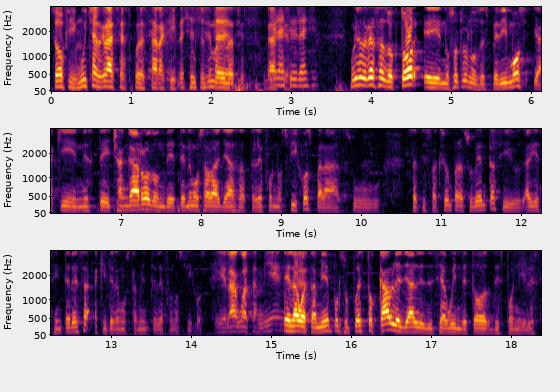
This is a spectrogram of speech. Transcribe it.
Sofi, muchas gracias por estar aquí. Gracias a Muchísimas ustedes. gracias. Gracias, gracias. Muchas gracias, doctor. Eh, nosotros nos despedimos y aquí en este changarro donde tenemos ahora ya hasta teléfonos fijos para su satisfacción, para su venta. Si alguien se interesa, aquí tenemos también teléfonos fijos. Y el agua también. El agua también, por supuesto. Cables, ya les decía Win, de todos disponibles.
